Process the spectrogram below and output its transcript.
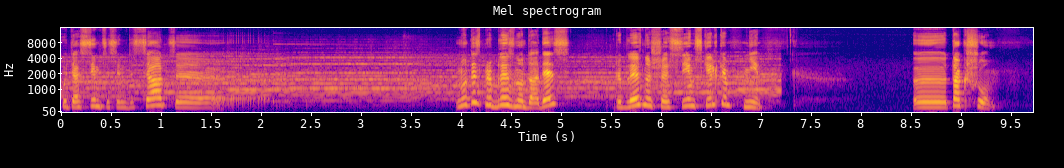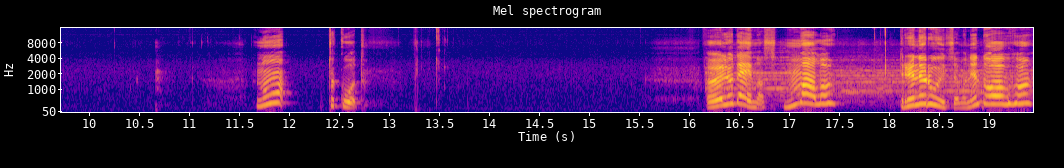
Хоча 7 це 70, це. Ну, десь приблизно, да, десь. Приблизно ще 7. Скільки? Ні. Е, так що? Ну, так от. Е, людей в нас мало. Тренуються вони довго.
